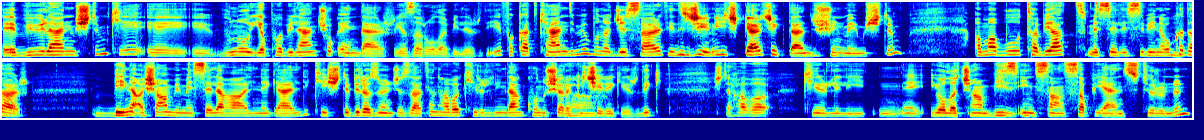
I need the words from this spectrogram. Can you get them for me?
e, büyülenmiştim ki e, e, bunu yapabilen çok ender yazar olabilir diye. Fakat kendimi buna cesaret edeceğini hiç gerçekten düşünmemiştim. Ama bu tabiat meselesi beni o kadar beni aşan bir mesele haline geldi ki işte biraz önce zaten hava kirliliğinden konuşarak ya. içeri girdik. İşte hava kirliliği yol açan biz insan sapiens türünün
